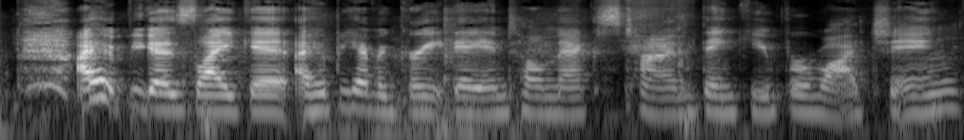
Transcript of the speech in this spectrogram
I hope you guys like it. I hope you have a great day. Until next time, thank you for watching.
